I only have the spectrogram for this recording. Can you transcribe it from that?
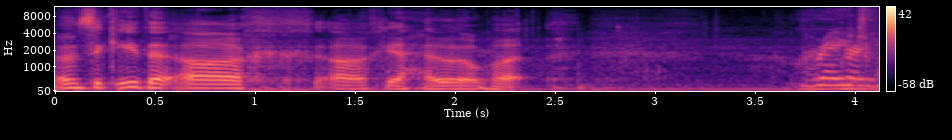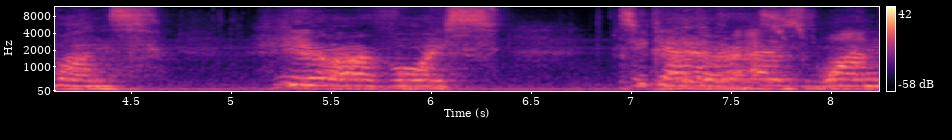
امسك ايدها اخ اخ يا حلوها Great ones, hear our voice. Together as one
